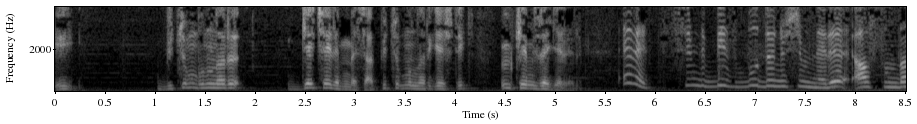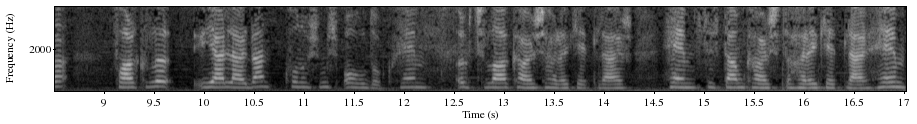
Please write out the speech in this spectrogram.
e, bütün bunları geçelim mesela bütün bunları geçtik ülkemize gelelim. Evet şimdi biz bu dönüşümleri aslında farklı yerlerden konuşmuş olduk. Hem ırkçılığa karşı hareketler, hem sistem karşıtı hareketler, hem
